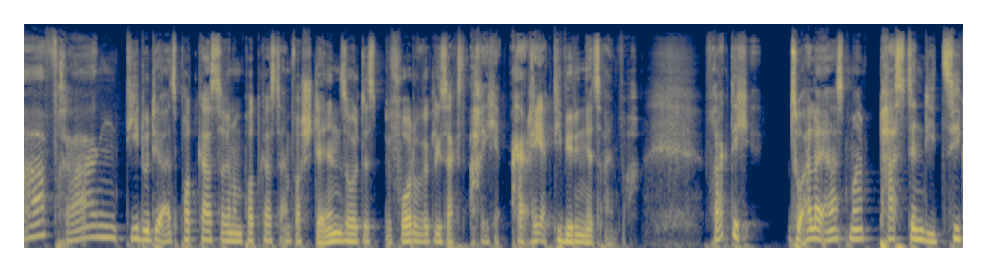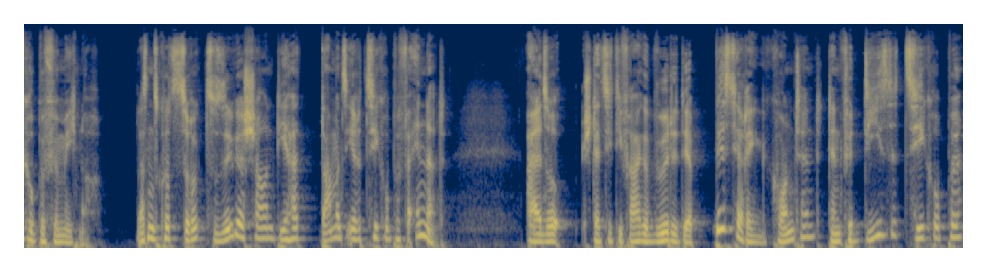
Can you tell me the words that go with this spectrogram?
paar Fragen, die du dir als Podcasterin und Podcaster einfach stellen solltest, bevor du wirklich sagst, ach, ich reaktiviere ihn jetzt einfach. Frag dich zuallererst mal, passt denn die Zielgruppe für mich noch? Lass uns kurz zurück zu Silvia schauen, die hat damals ihre Zielgruppe verändert. Also stellt sich die Frage, würde der bisherige Content denn für diese Zielgruppe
